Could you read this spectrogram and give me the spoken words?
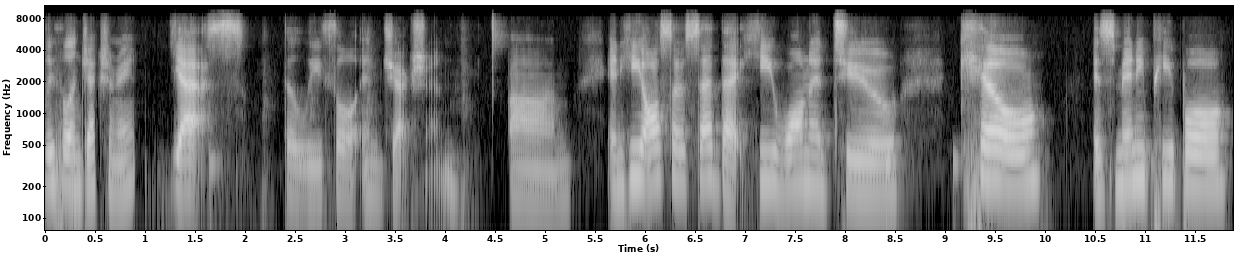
Lethal injection, right? yes, the lethal injection. Um, and he also said that he wanted to kill as many people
